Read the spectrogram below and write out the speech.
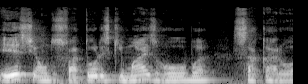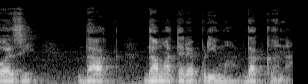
Este é um dos fatores que mais rouba sacarose da, da matéria-prima, da cana.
